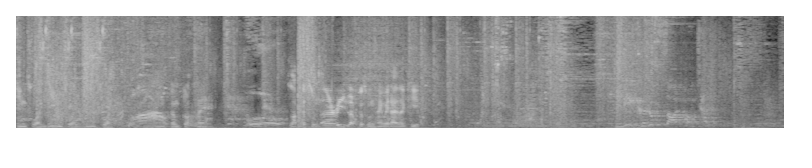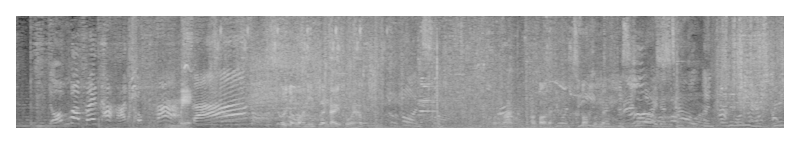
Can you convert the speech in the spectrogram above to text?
ยิงสวนยิงสวนยิงสวนอืมเพิ่มกรอบให้รับกระสุนเอ้ยรับกระสุนให้ไม่ได้สักทียอมมาเป็นอาหารของข้าแม่ซะเฮ้ยจังหวะนี้เพื่อนได้สวยครับ เอาต่อเลยต่อสุดเลย has destroyed a tower. An enemy has been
